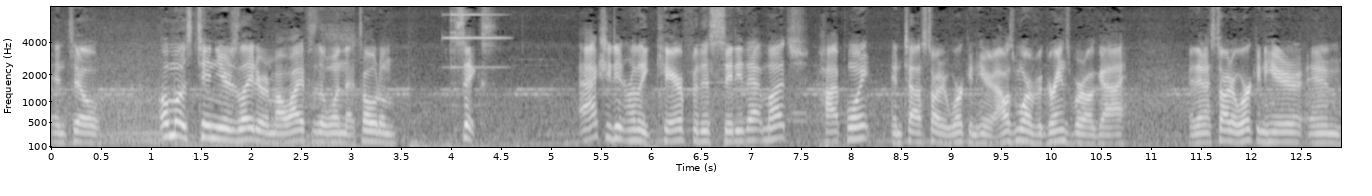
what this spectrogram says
until almost 10 years later, and my wife is the one that told them. Six. I actually didn't really care for this city that much, High Point, until I started working here. I was more of a Greensboro guy, and then I started working here, and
